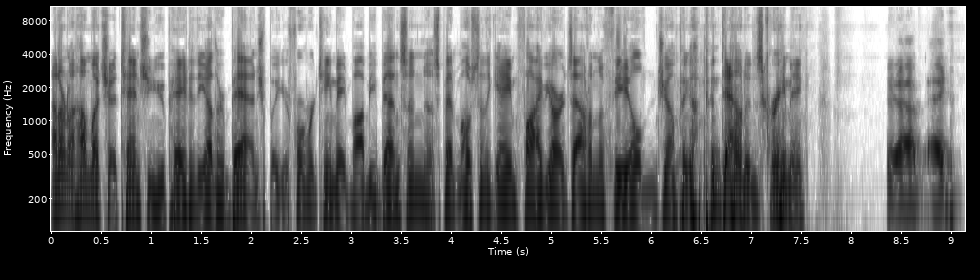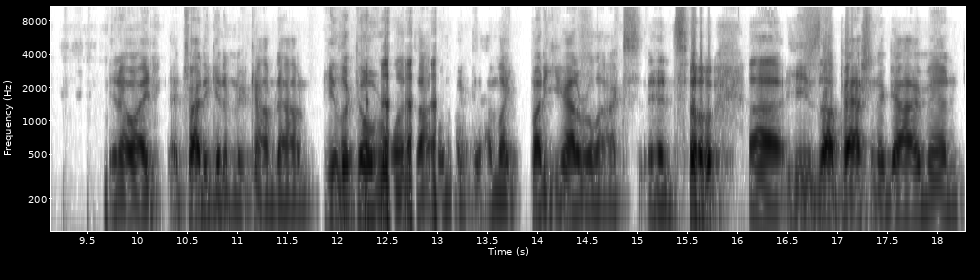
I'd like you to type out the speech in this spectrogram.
I don't know how much attention you pay to the other bench, but your former teammate Bobby Benson uh, spent most of the game five yards out on the field, jumping up and down and screaming. Yeah, I, you know, I, I tried to get him to calm down. He looked over one time. I'm like, I'm like, buddy, you got to relax. And so uh, he's a passionate guy, man.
